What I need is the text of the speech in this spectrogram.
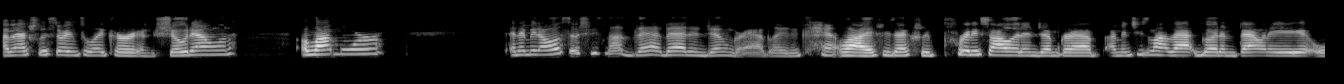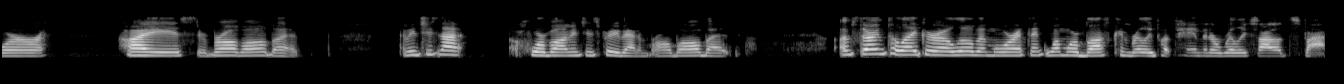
I'm actually starting to like her in Showdown a lot more. And I mean, also, she's not that bad in gem grab. Like, I can't lie. She's actually pretty solid in gem grab. I mean, she's not that good in bounty or heist or brawl ball, but I mean, she's not horrible. I mean, she's pretty bad in brawl ball, but I'm starting to like her a little bit more. I think one more buff can really put Pam in a really solid spot.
